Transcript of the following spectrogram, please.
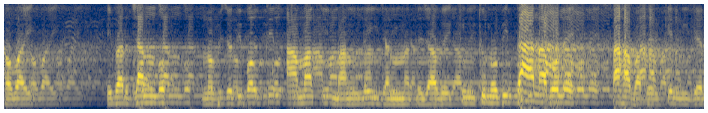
সবাই। এবার জানব, নবী যদি বলতেন, আমাকে মানলেই জান্নাতে যাবে, কিন্তু নবী তা না বলে সাহাবাদেরকে নিজের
